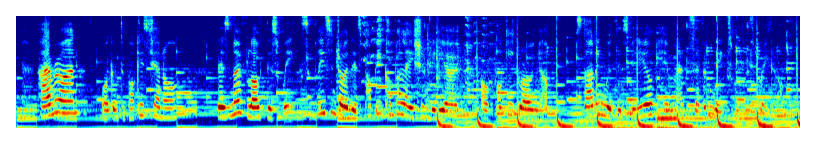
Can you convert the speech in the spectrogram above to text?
Hi everyone, welcome to Pocky's channel. There's no vlog this week, so please enjoy this puppy compilation video of Pocky growing up, starting with this video of him at 7 weeks with his breeder.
